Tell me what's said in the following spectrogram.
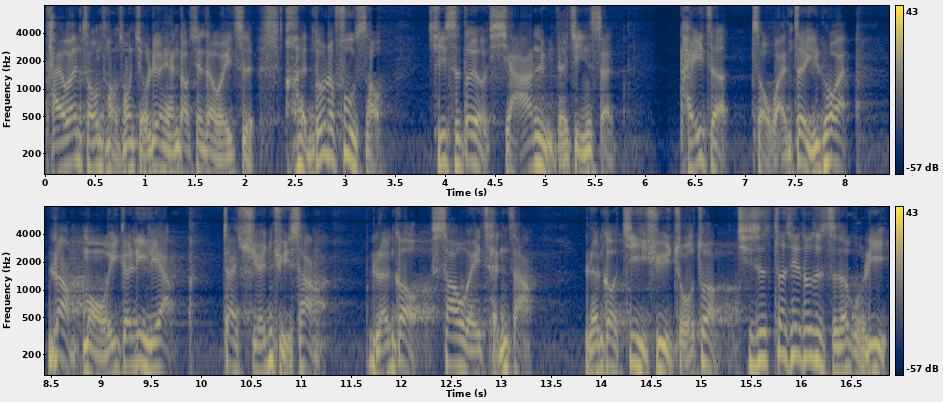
台湾总统从九六年到现在为止，很多的副手其实都有侠女的精神，陪着走完这一段，让某一个力量在选举上能够稍微成长，能够继续茁壮。其实这些都是值得鼓励。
